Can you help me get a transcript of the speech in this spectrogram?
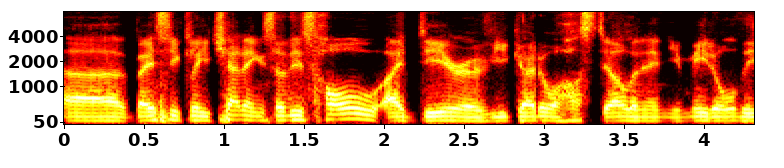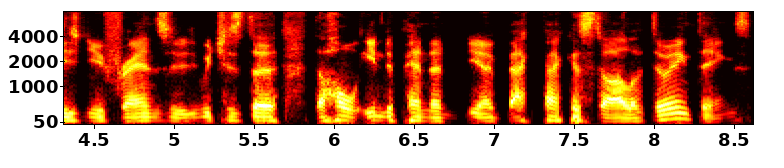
uh, basically chatting. So this whole idea of you go to a hostel and then you meet all these new friends, which is the the whole independent, you know, backpacker style of doing things,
